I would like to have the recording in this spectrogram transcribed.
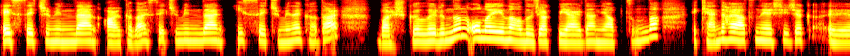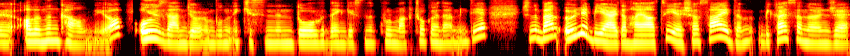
eş seçiminden, arkadaş seçiminden, iş seçimine kadar başkalarının onayını alacak bir yerden yaptığında e, kendi hayatını yaşayacak e, alanın kalmıyor. O yüzden diyorum bunun ikisinin doğru dengesini kurmak çok önemli diye. Şimdi ben öyle bir yerden hayatı yaşasaydım birkaç sene önce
